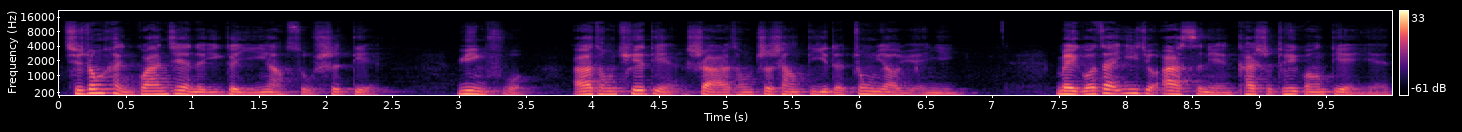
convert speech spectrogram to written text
其中很关键的一个营养素是碘，孕妇、儿童缺碘是儿童智商低的重要原因。美国在一九二四年开始推广碘盐。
